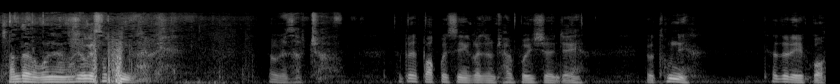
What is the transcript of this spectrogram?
잔대가 뭐냐면, 여기 삽주입니다, 여기. 여기 삽주. 햇볕 받고 있으니까 좀 잘 보이시죠, 이제. 요 톱니, 테두리 있고,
